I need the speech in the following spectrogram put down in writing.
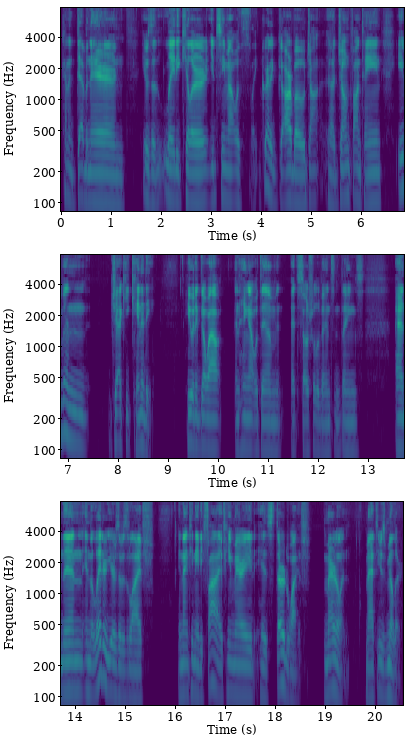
kind of debonair and he was a lady killer. You'd see him out with like Greta Garbo, John, uh, Joan Fontaine, even Jackie Kennedy. He would go out and hang out with them at social events and things. And then in the later years of his life, in 1985, he married his third wife, Marilyn Matthews Miller.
